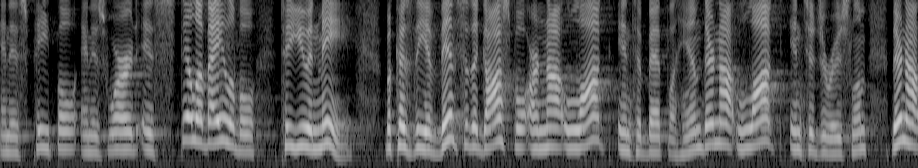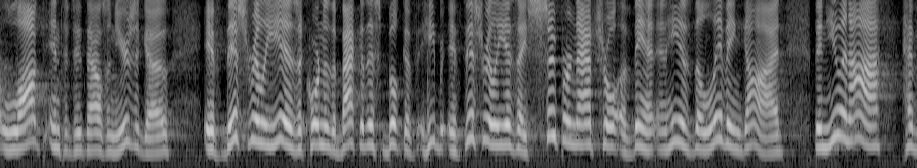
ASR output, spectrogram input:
and His people and His Word is still available to you and me. Because the events of the gospel are not locked into Bethlehem. They're not locked into Jerusalem. They're not locked into 2,000 years ago. If this really is, according to the back of this book of Hebrew, if this really is a supernatural event and He is the living God, then you and I have,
